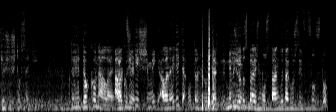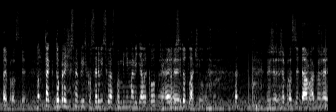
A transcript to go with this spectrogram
Ježiš, to sedí. To je dokonalé. Ale akože, cítiš šmik, ale nejde ťa utrhnúť. Jak, kebyže toto spravíš Mustangu, tak už si v cl- stĺpe proste. No tak dobre, že sme blízko servisu, aspoň by nemali ďaleko od ťa. Hej, to by hej. si dotlačil. Že, že proste tam akože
